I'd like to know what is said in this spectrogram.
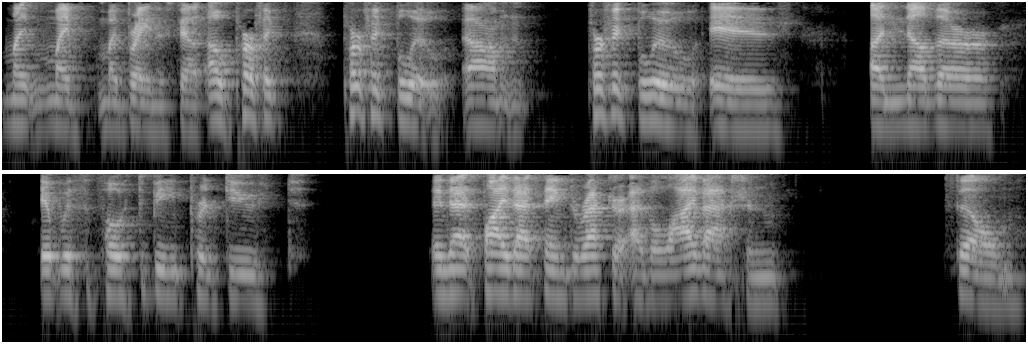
my my my brain is failing. Oh, perfect perfect blue. Um perfect blue is another it was supposed to be produced and that by that same director as a live action film.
